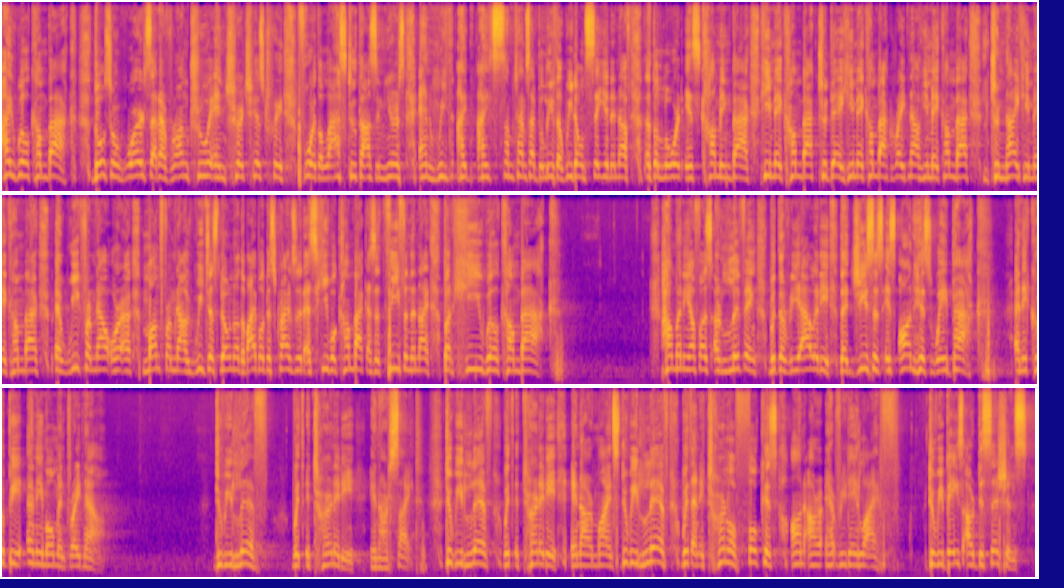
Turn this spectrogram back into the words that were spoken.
I will come back. Those are words that have rung true in church history for the last 2,000 years. And we, I, I, sometimes I believe that we don't say it enough that the Lord is coming back. He may come back today. He may come back right now. He may come back tonight. He may come back a week from now or a month from now. We just don't know. The Bible describes it as He will come back as a thief in the night, but He will come back. How many of us are living with the reality that Jesus is on his way back and it could be any moment right now? Do we live with eternity in our sight? Do we live with eternity in our minds? Do we live with an eternal focus on our everyday life? Do we base our decisions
